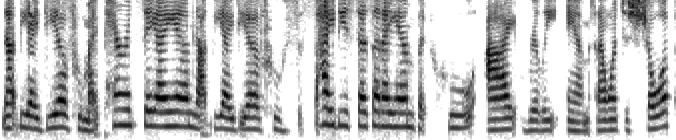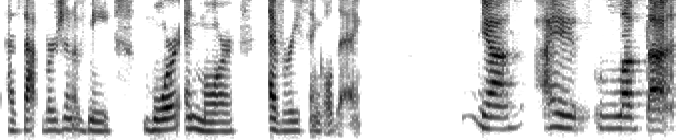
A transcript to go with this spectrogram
not the idea of who my parents say I am, not the idea of who society says that I am, but who I really am. And I want to show up as that version of me more and more every single day. Yeah, I love that.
